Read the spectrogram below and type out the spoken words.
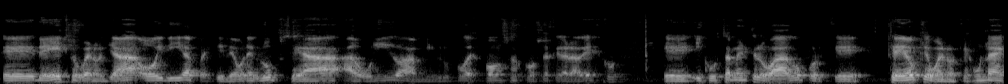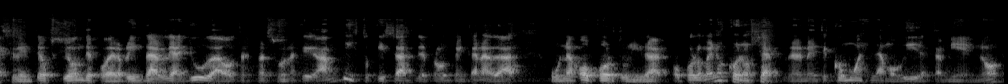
de hecho, bueno, ya hoy día, pues, Leone Group se ha, unido a mi grupo de sponsors, cosas que agradezco. Y justamente lo hago porque creo que, bueno, que es una excelente opción de poder brindarle ayuda a otras personas que han visto quizás de pronto en Canadá una oportunidad, o por lo menos conocer realmente cómo es la movida también, ¿no?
